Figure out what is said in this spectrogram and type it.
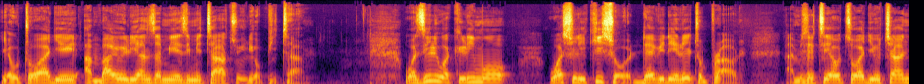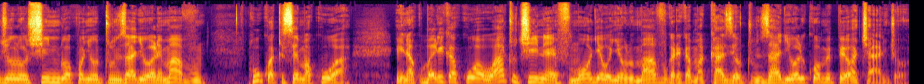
ya utoaji ambayo ilianza miezi mitatu iliyopita. Waziri wa kilimo wa shirikisho David Littleproud ametetea utoaji chanjo ulioshindwa kwenye utunzaji wa walemavu huku akisema kuwa inakubalika kuwa watu chini ya elfu moja wenye ulemavu katika makazi ya utunzaji walikuwa wamepewa chanjo.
